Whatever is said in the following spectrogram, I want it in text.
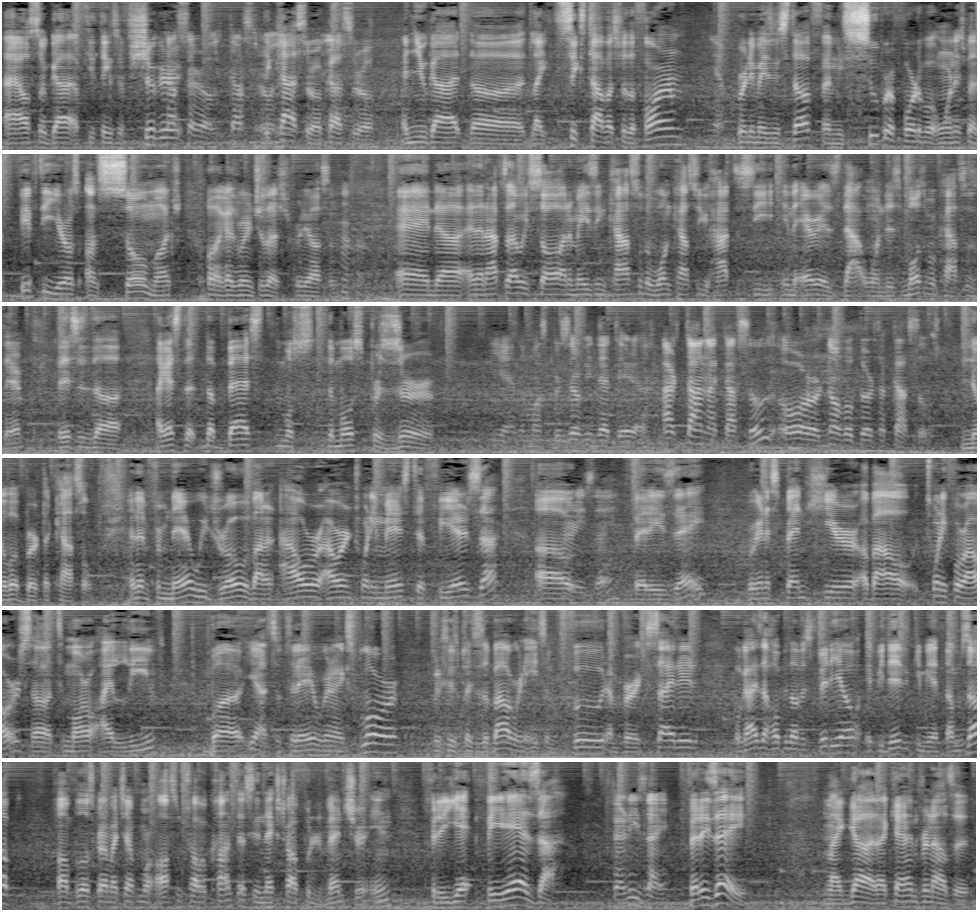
I also got a few things of sugar. Casserole, casserole. The casserole, yeah. casserole. And you got uh, like six tavas for the farm. Yeah. Really amazing stuff. I mean, super affordable. We only spent 50 euros on so much. That guy's wearing Gillette. Pretty awesome. and uh, and then after that, we saw an amazing castle. The one castle you have to see in the area is that one. There's multiple castles there, but this is the, I guess the the best, the most the most preserved. Yeah, the most preserved in that area. Artana Castle or Nova Berta Castle. Nova Berta Castle. And then from there, we drove about an hour, hour and 20 minutes to Fierza. Uh, Firenze. Firenze. We're gonna spend here about 24 hours. Uh, tomorrow I leave. But yeah, so today we're gonna explore. We're gonna see this place is about. We're gonna eat some food. I'm very excited. Well guys, I hope you love this video. If you did, give me a thumbs up. Comment below, subscribe to my channel for more awesome travel content. See the next travel food adventure in Frie- Firenze. Firenze. Firenze. My God, I can't pronounce it.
